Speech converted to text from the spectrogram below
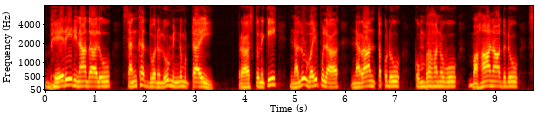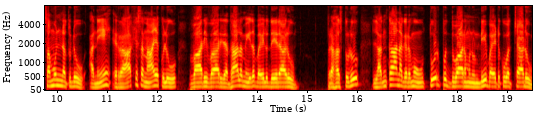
భేరీ నినాదాలు శంఖధ్వనులు మిన్నుముట్టాయి. ప్రహస్తునికి నలువైపులా నరాంతకుడు కుంభహనువు మహానాదుడు సమున్నతుడు అనే రాక్షస నాయకులు వారి వారి రథాల మీద బయలుదేరారు. ప్రహస్తుడు లంకానగరము తూర్పు ద్వారము నుండి బయటకు వచ్చాడు.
